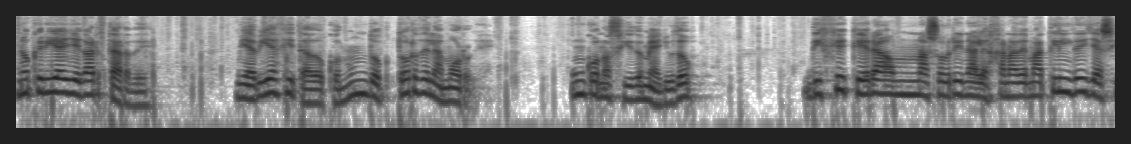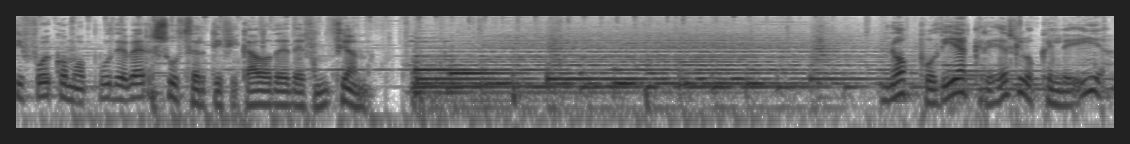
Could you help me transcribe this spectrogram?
No quería llegar tarde. Me había citado con un doctor de la morgue. Un conocido me ayudó. Dije que era una sobrina lejana de Matilde y así fue como pude ver su certificado de defunción. No podía creer lo que leía.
